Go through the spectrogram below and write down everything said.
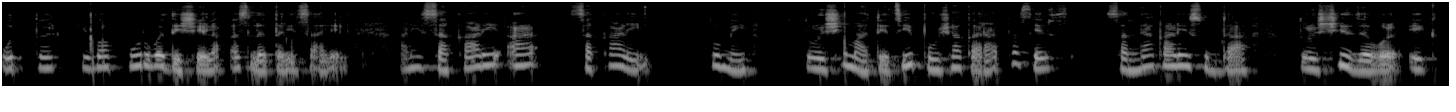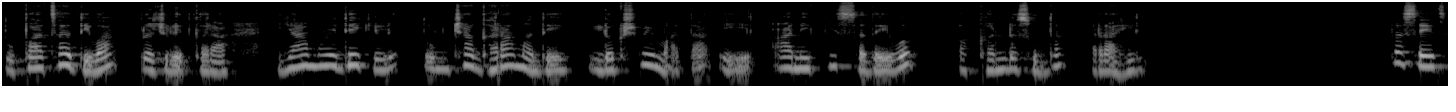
उत्तर किंवा पूर्व दिशेला असलं तरी चालेल. आणि सकाळी आ सकाळी तुम्ही तुळशी मातेची पूजा करा. तसेच संध्याकाळीसुद्धा तुळशीजवळ एक तुपाचा दिवा प्रज्वलित करा. यामुळे देखील तुमच्या घरामध्ये लक्ष्मी माता येईल आणि ती सदैव अखंडसुद्धा राहील. तसेच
